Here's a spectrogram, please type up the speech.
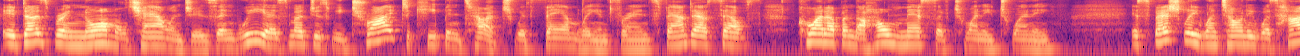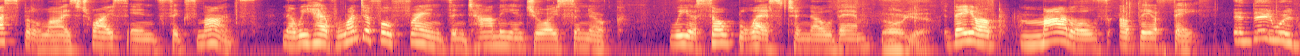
It does bring normal challenges, and we, as much as we tried to keep in touch with family and friends, found ourselves caught up in the whole mess of 2020, especially when Tony was hospitalized twice in six months. Now, we have wonderful friends in Tommy and Joy Sanook. We are so blessed to know them. Oh, yeah. They are models of their faith. And they would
